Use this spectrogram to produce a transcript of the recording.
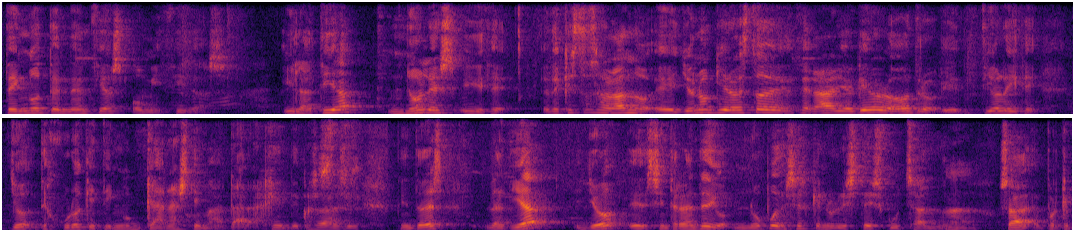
tengo tendencias homicidas. Y la tía no les... Y dice, ¿de qué estás hablando? "Eh, yo no quiero esto de cenar, yo quiero lo otro. Y el tío le dice, yo te juro que tengo ganas de matar a gente, cosas así. Entonces, la tía, yo eh, sinceramente digo, no puede ser que no le esté escuchando. Ah. O sea, porque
